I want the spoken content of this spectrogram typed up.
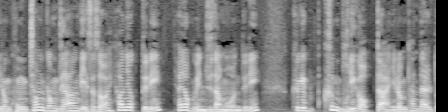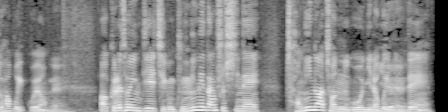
이런 공천 경쟁하는 데 있어서 현역들이 현역 민주당 의원들이 크게 큰 무리가 없다 이런 판단을 또 하고 있고요. 네. 아, 그래서인지 지금 국민의당 출신의 정인화 전 의원이라고 예. 있는데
